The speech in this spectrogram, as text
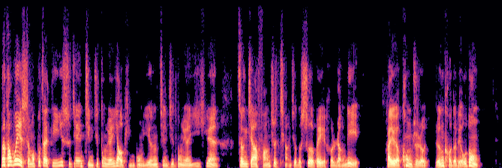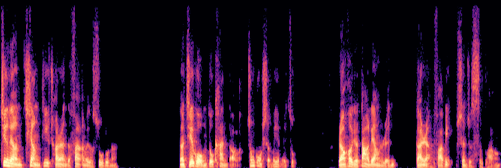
那他为什么不在第一时间紧急动员药品供应、紧急动员医院、增加防治抢救的设备和人力，还有要控制人口的流动，尽量降低传染的范围和速度呢？那结果我们都看到了，中共什么也没做，然后就大量人感染发病甚至死亡。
